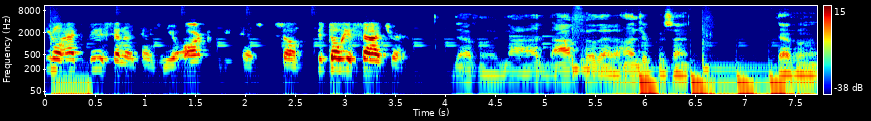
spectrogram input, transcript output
you don't have to be the center of attention. Your art can be attention. So just don't get sidetracked. definitely. Nah, I, I feel that hundred percent. Definitely.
